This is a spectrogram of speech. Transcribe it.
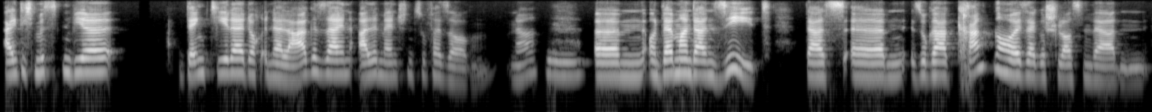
eigentlich müssten wir, denkt jeder, doch in der Lage sein, alle Menschen zu versorgen. Ne? Mhm. Ähm, und wenn man dann sieht, dass ähm, sogar Krankenhäuser geschlossen werden,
